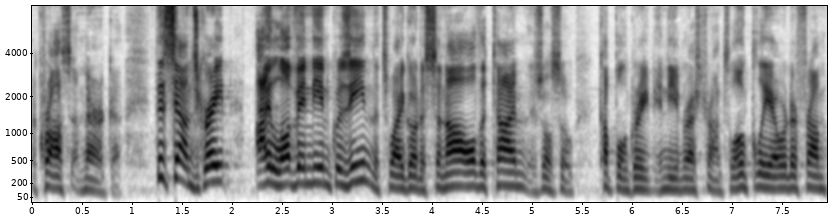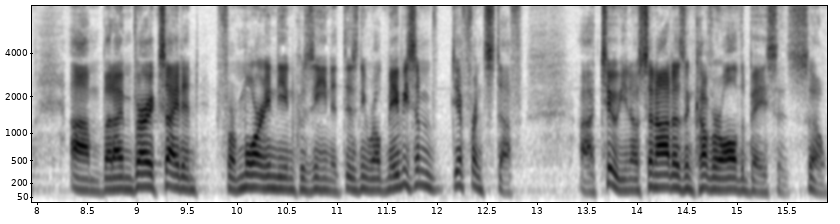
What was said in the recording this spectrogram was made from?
across America. This sounds great. I love Indian cuisine. That's why I go to Sanaa all the time. There's also a couple great Indian restaurants locally I order from. Um, but I'm very excited for more Indian cuisine at Disney World. Maybe some different stuff uh, too. You know, Sanaa doesn't cover all the bases. So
